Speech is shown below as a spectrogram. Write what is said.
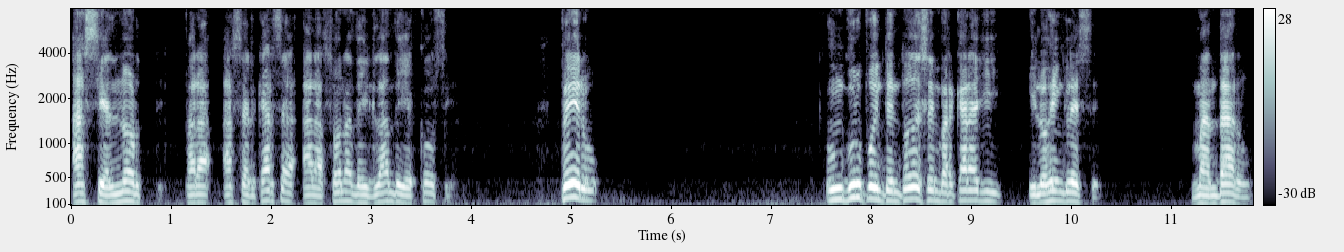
hacia el norte para acercarse a la zona de Irlanda y Escocia. Pero un grupo intentó desembarcar allí y los ingleses mandaron,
